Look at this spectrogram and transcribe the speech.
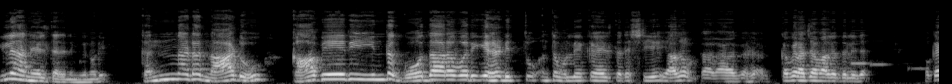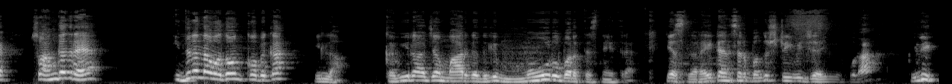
ಇಲ್ಲಿ ನಾನು ಹೇಳ್ತಾರೆ ನಿಮಗೆ ನೋಡಿ. ಕನ್ನಡ ನಾಡು ಕಾವೇರಿಯಿಂದ ಗೋದಾರವರಿಗೆ ಹರಡಿತ್ತು ಅಂತ ಉಲ್ಲೇಖ ಹೇಳ್ತಾರೆ ಶ್ರೀ ಯಾವುದೋ ಕವಿರಾಜ ಮಾರ್ಗದಲ್ಲಿದೆ. ಓಕೆ ಸೊ ಹಂಗಾದ್ರೆ ಇದನ್ನ ನಾವು ಅದೊಂದ್ಕೋಬೇಕಾ? ಇಲ್ಲ. ಕವಿರಾಜ ಮಾರ್ಗದಲ್ಲಿ ಮೂರು ಬರುತ್ತೆ ಸ್ನೇಹಿತರೆ. ಎಸ್ ರೈಟ್ ಆನ್ಸರ್ ಬಂದು ಶ್ರೀ ವಿಜಯ ಕೂಡ. ಇಲ್ಲಿ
